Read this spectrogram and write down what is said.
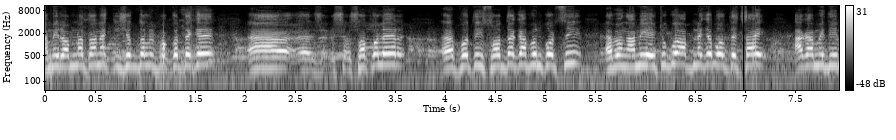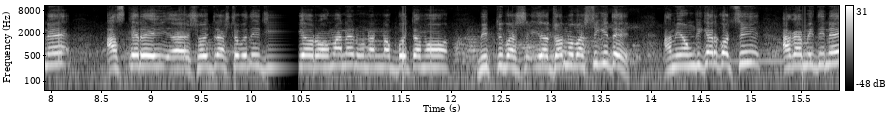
আমি রমনা থানা কৃষক দলের পক্ষ থেকে সকলের প্রতি শ্রদ্ধা জ্ঞাপন করছি এবং আমি এইটুকু আপনাকে বলতে চাই, আগামী দিনে আজকের এই শহীদ রাষ্ট্রপতি জিয়াউর রহমানের উনানব্বইতম মৃত্যুবার্ষিকী, জন্মবার্ষিকীতে আমি অঙ্গীকার করছি, আগামী দিনে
